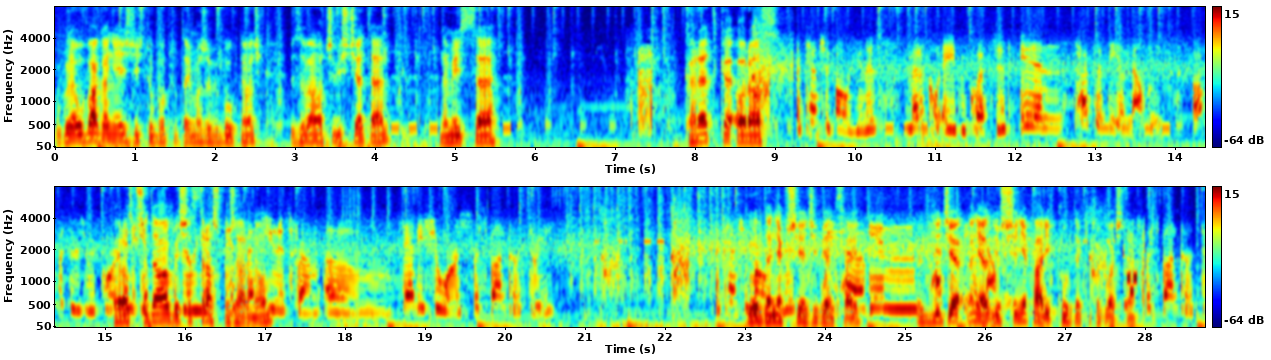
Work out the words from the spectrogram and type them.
W ogóle uwaga, nie jeździć tu, bo tutaj może wybuchnąć. Wzywam oczywiście ten. Na miejsce. Karetkę oraz... Attention all units. Medical aid requested in Mountains. Officers report Teraz przydałoby się straż pożarną. um, Sandy Shores. Respond code 3. Kurde, niech przyjedzie więcej. Widzicie? O nie, już się nie pali. Kurde, jakie to głośne. Respond code 3.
